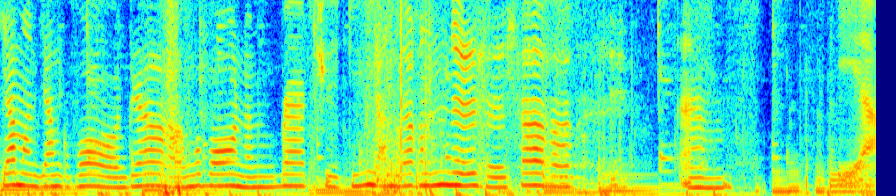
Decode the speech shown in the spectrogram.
Ja, Mann, wir haben gewonnen. Wir haben gewonnen. Ratchet, die anderen nicht. Haha. ähm. Ja.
